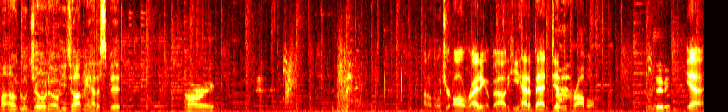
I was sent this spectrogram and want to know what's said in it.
My uncle Jono, he taught me how to spit. Alright. I don't know what you're all writing about. He had a bad dip problem. Did he? Yeah,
